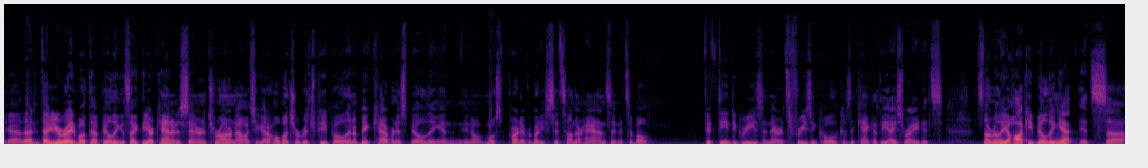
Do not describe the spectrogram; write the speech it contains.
Yeah, that, that, you're right about that building. It's like the Air Canada Center in Toronto now. It's you got a whole bunch of rich people in a big cavernous building, and you know most part everybody sits on their hands, and it's about 15 degrees in there. It's freezing cold because they can't get the ice right. It's it's not really a hockey building yet. It's uh,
